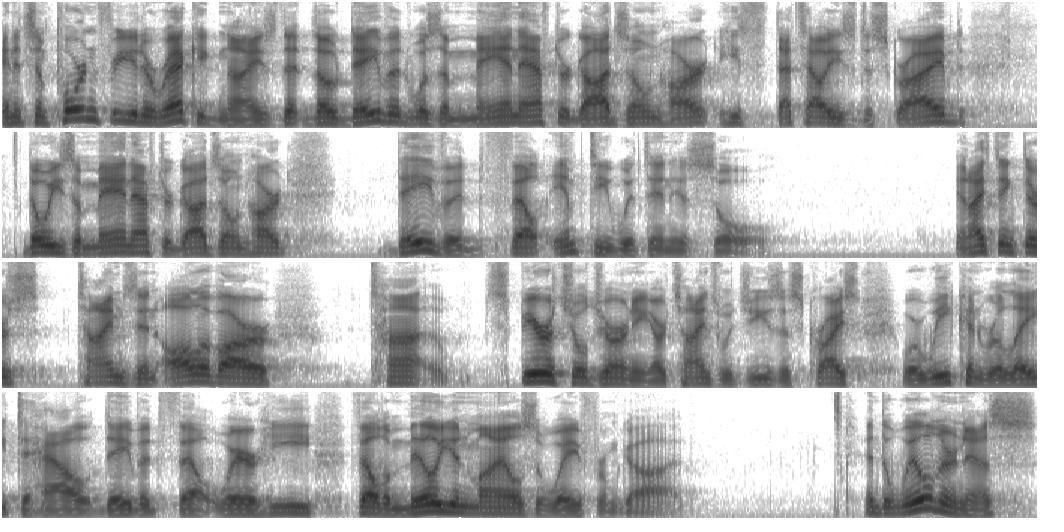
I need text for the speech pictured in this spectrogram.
And it's important for you to recognize that though David was a man after God's own heart, he's, that's how he's described. Though he's a man after God's own heart, David felt empty within his soul. And I think there's times in all of our time, spiritual journey, our times with Jesus Christ, where we can relate to how David felt, where he felt a million miles away from God. And the wilderness,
